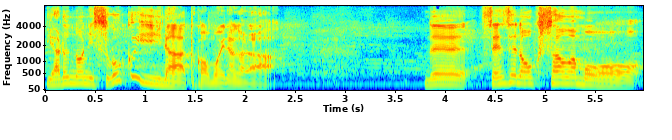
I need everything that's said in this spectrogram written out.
やるのにすごくいいなとか思いながら。で先生の奥さんはも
